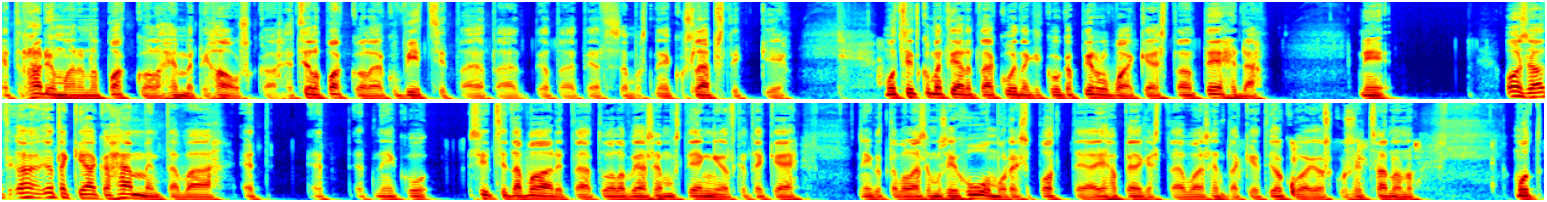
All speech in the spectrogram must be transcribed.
että radiomainen on pakko olla hemmetin hauskaa. Että siellä on pakko olla joku vitsi tai jotain, jotain tiedätkö, semmoista niin kuin slapstickia. Mutta sitten kun me tiedetään kuitenkin, kuinka pirun vaikeasta on tehdä, niin on se jotenkin aika hämmentävää, että, että, että niin kuin sit sitä vaaditaan. Tuolla on vielä semmoista jengiä, jotka tekee niin kuin tavallaan semmoisia huumorispotteja ihan pelkästään vain sen takia, että joku on joskus nyt sanonut. Mutta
